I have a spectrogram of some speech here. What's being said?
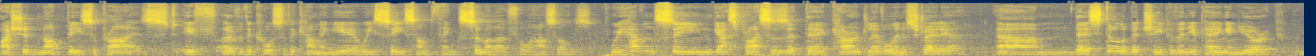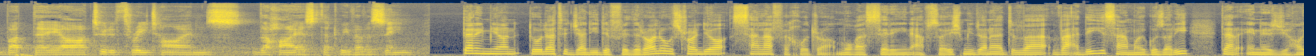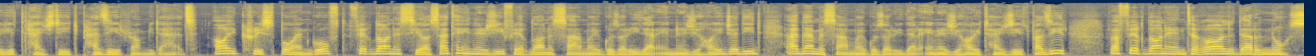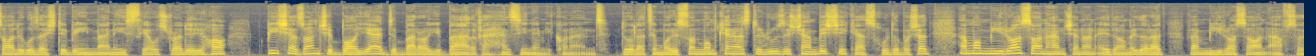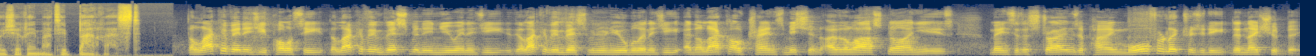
I should not be surprised if over the course of the coming year we see something similar for households. We haven't seen gas prices at their current level in Australia. Um, they're still a bit cheaper than you're paying in Europe, but they are two to three times the highest that we've ever seen. در این میان دولت جدید فدرال استرالیا سلف خود را مقصر این افزایش می داند و وعده سرمایه گذاری در انرژی های تجدید پذیر را می دهد. آقای کریس بوئن گفت فقدان سیاست انرژی، فقدان سرمایه گذاری در انرژی های جدید، عدم سرمایه گذاری در انرژی های تجدید پذیر و فقدان انتقال در نه سال گذشته به این معنی است که استرالیایی ها بیش از آنچه باید برای برق هزینه می کنند. دولت موریسون ممکن است روز شنبه شکست خورده باشد اما میراث آن همچنان ادامه دارد و میراث آن افزایش قیمت برق است. The lack of energy policy, the lack of investment in new energy, the lack of investment in renewable energy, and the lack of transmission over the last nine years means that Australians are paying more for electricity than they should be.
